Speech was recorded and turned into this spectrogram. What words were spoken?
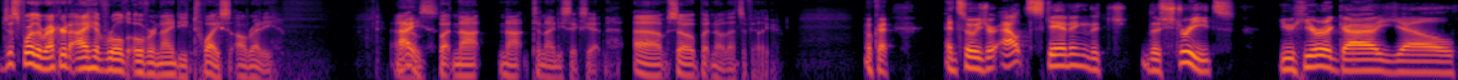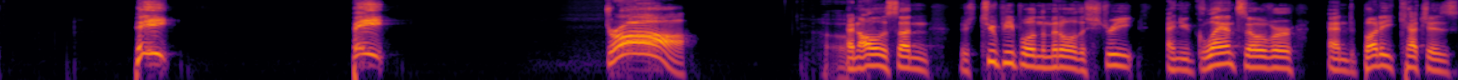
just for the record, I have rolled over 90 twice already. Um, Nice. but not not to 96 yet. Um, so, but no, that's a failure. Okay, and so as you're out scanning the the streets, you hear a guy yell, "Pete, Pete, draw!" Uh-oh. and all of a sudden there's two people in the middle of the street and you glance over and buddy catches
